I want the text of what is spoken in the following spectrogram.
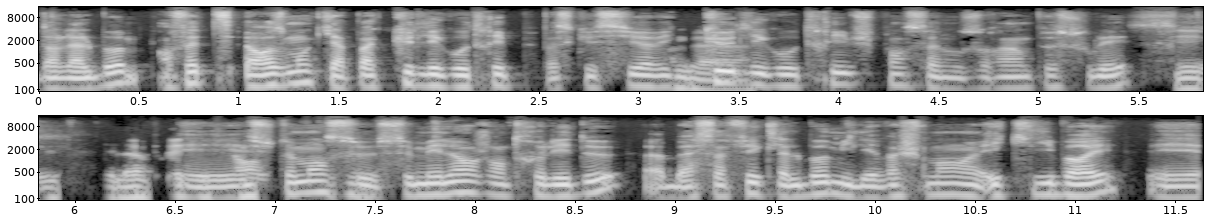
dans l'album. En fait, heureusement qu'il n'y a pas que de l'ego trip, parce que si avec bah... que de l'ego trip, je pense que ça nous aurait un peu saoulé. Et justement, ce, ce, mélange entre les deux, bah, ça fait que l'album il est vachement équilibré. Et,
